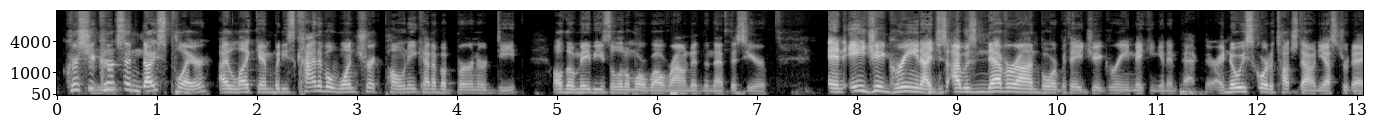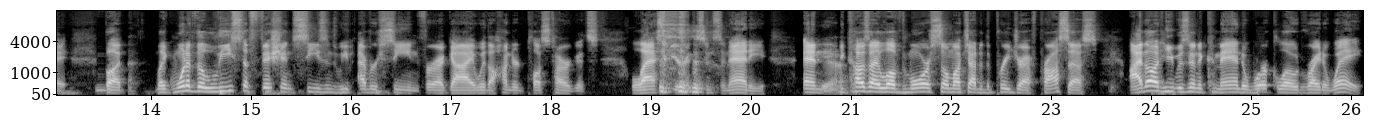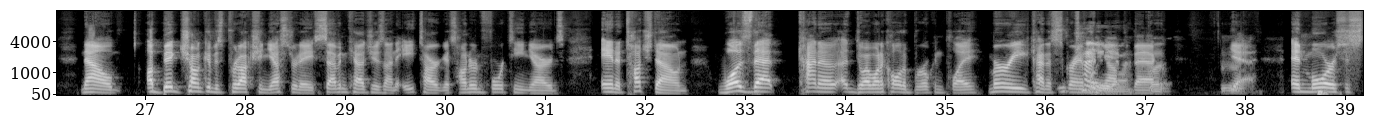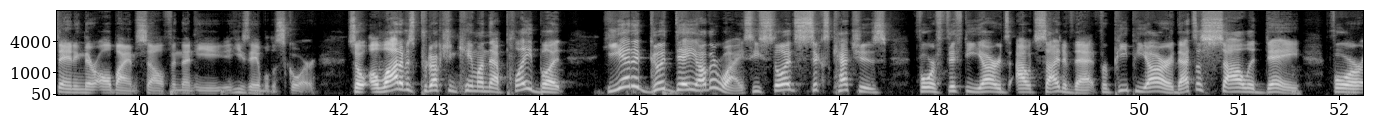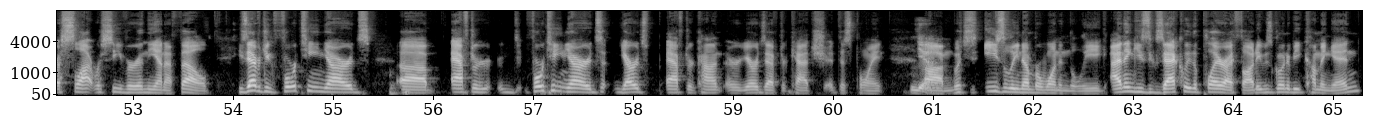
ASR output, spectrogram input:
Christian Mhm. Kirk's a nice player. I like him, but he's kind of a one-trick pony, kind of a burner deep. Although maybe he's a little more well-rounded than that this year. And AJ Green, I just I was never on board with AJ Green making an impact there. I know he scored a touchdown yesterday, mm. but like one of the least efficient seasons we've ever seen for a guy with 100 plus targets last year in Cincinnati. And Yeah. because I loved Moore so much out of the pre-draft process, I thought he was going to command a workload right away. Now, a big chunk of his production yesterday, seven catches on eight targets, 114 yards, and a touchdown, was that kind of uh, do I want to call it a broken play? Murray kind of scrambling Kinda, out yeah, the back. but- Mhm. Yeah. And Moore is just standing there all by himself, and then he he's able to score. So a lot of his production came on that play, but he had a good day otherwise. He still had six catches for 50 yards outside of that. For PPR, that's a solid day for a slot receiver in the NFL. He's averaging 14 yards uh, after 14 yards yards after con or yards after catch at this point Yeah. um, which is easily number one in the league. I think he's exactly the player I thought he was going to be coming in.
